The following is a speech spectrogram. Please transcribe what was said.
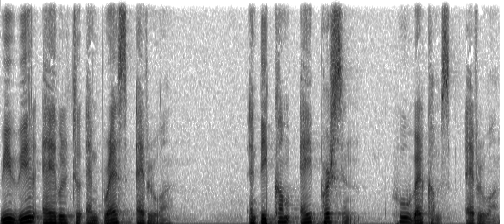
we will able to embrace everyone and become a person who welcomes everyone.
